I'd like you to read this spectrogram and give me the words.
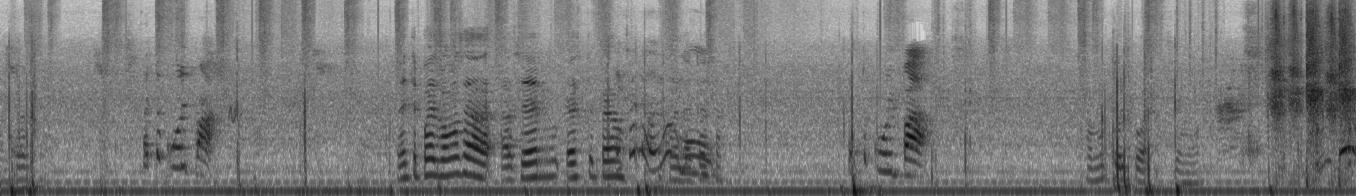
Entonces, Fue tu culpa. Vente pues, vamos a hacer este pedo de la casa. Fue tu culpa. A mi culpa. Simón. ¡Pero,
